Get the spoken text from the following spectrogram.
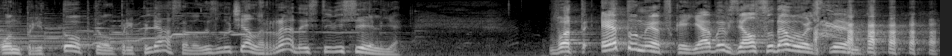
Он притоптывал, приплясывал, излучал радость и веселье. Вот эту Нецкой я бы взял с удовольствием.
